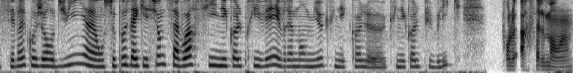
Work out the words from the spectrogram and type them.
C'est vrai qu'aujourd'hui, on se pose la question de savoir si une école privée est vraiment mieux qu'une école qu'une école publique Pour le harcèlement, hein.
